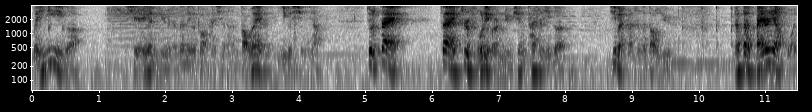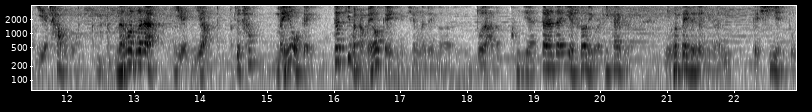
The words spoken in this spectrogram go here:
唯一一个写一个女人的那个状态写得很到位的一个形象，就是在在制服里边，女性她是一个基本上是个道具，然后但白日焰火也差不多，南方车站也一样，就他没有给，他基本上没有给女性的这个多大的空间。但是在夜车里边，一开始你会被这个女人给吸引住，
